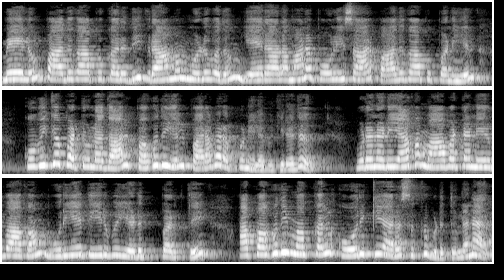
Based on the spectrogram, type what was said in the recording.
மேலும் பாதுகாப்பு கருதி கிராமம் முழுவதும் ஏராளமான போலீசார் பாதுகாப்பு பணியில் குவிக்கப்பட்டுள்ளதால் பகுதியில் பரபரப்பு நிலவுகிறது. உடனடியாக மாவட்ட நிர்வாகம் உரிய தீர்வு ஏற்படுத்தி அப்பகுதி மக்கள் கோரிக்கை அரசுக்கு விடுத்துள்ளனர்.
